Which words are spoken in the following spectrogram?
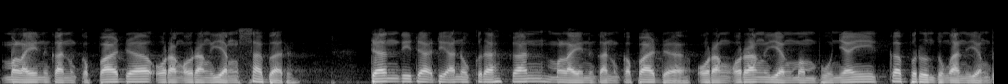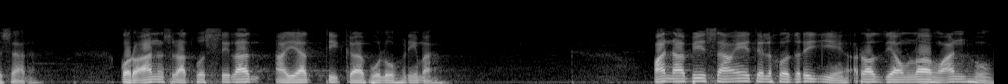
melainkan kepada orang-orang yang sabar dan tidak dianugerahkan melainkan kepada orang-orang yang mempunyai keberuntungan yang besar. Quran surat Fussilat ayat 35. An Nabi Sa'id al-Khudri radhiyallahu anhu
